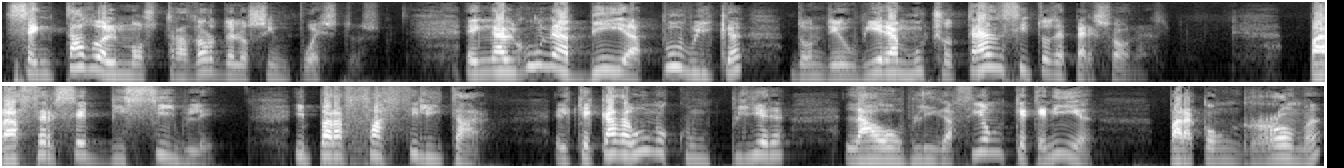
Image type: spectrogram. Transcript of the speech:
sentado al mostrador de los impuestos, en alguna vía pública donde hubiera mucho tránsito de personas, para hacerse visible y para facilitar el que cada uno cumpliera la obligación que tenía para con Roma,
